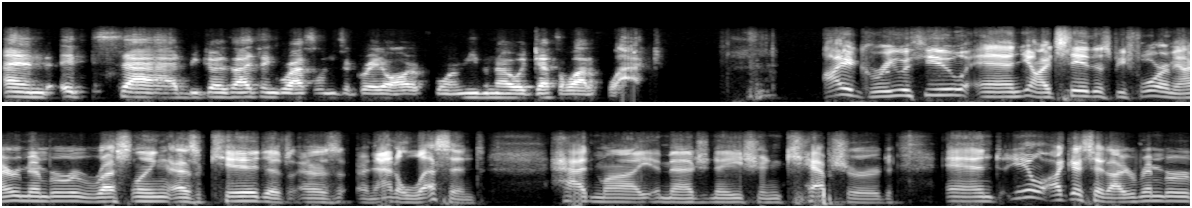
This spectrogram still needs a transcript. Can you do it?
And it's sad because I think wrestling's a great art form, even though it gets a lot of flack. I agree with you, and you know I'd say this before. I mean, I remember wrestling as a kid, as as an adolescent, had my imagination captured. And you know, like I said, I remember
